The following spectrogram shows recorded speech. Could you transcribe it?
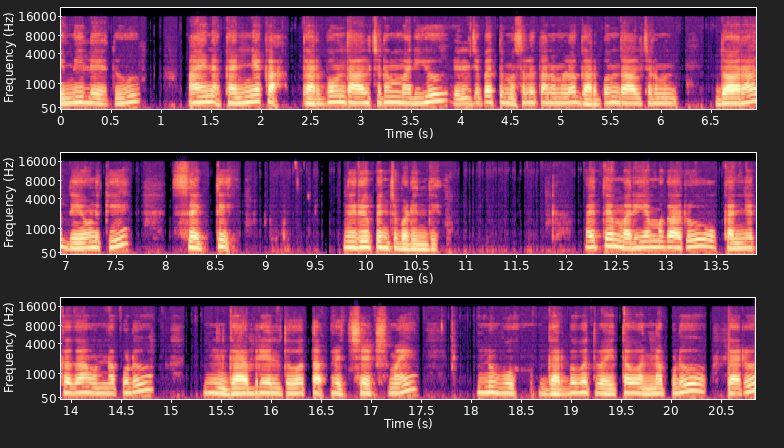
ఏమీ లేదు. ఆయన కన్యక గర్భం దాల్చడం మరియు ఎలిజబెత్ ముసలితనంలో గర్భం దాల్చడం ద్వారా దేవునికి శక్తి నిరూపించబడింది. అయితే మరియమ్మ గారు కన్యకగా ఉన్నప్పుడు గాబ్రియల్ దోత ప్రత్యక్షమై నువ్వు గర్భవతి అవుతావు అన్నప్పుడు గారు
